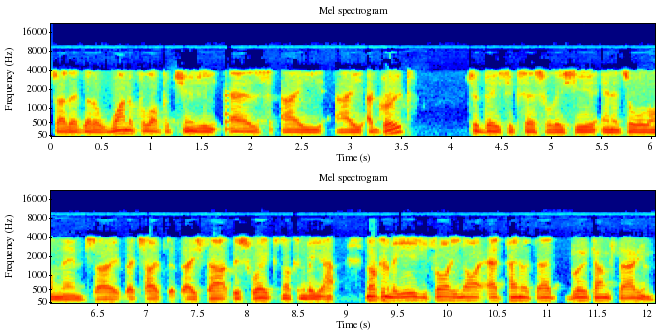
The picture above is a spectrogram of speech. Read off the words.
So they've got a wonderful opportunity as a, a, a group to be successful this year, and it's all on them. So let's hope that they start this week. It's not going to be not going to be easy Friday night at Penrith at Blue Tongue Stadium.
